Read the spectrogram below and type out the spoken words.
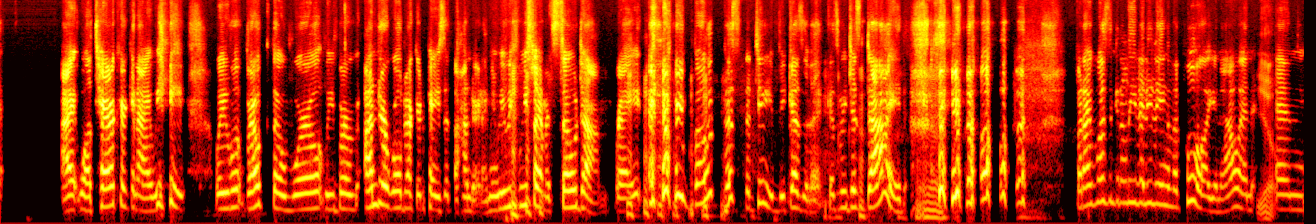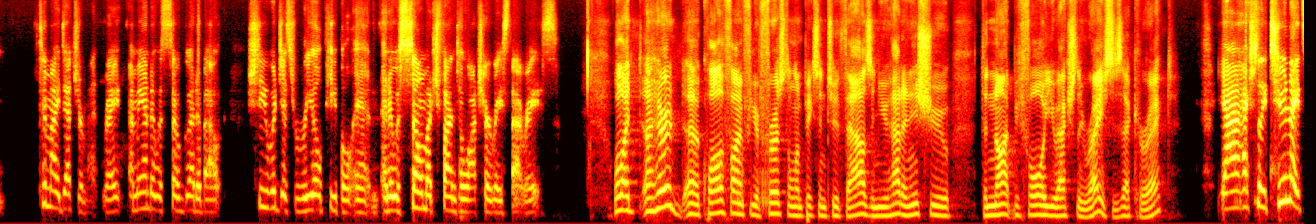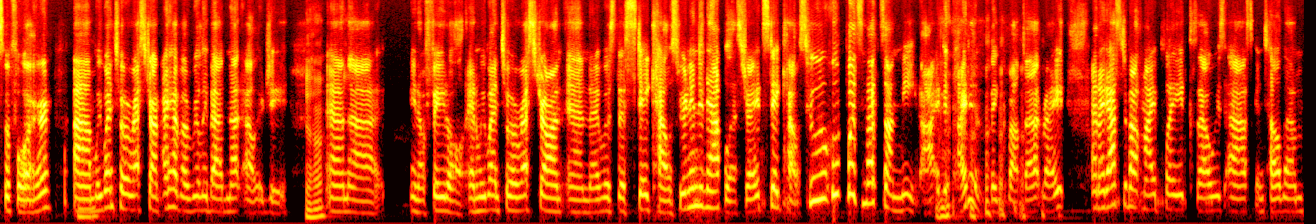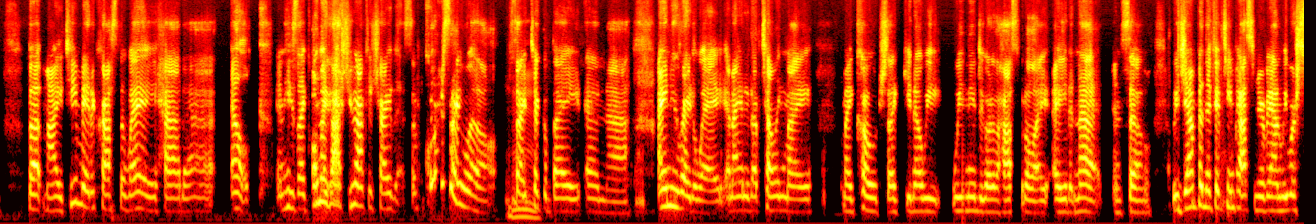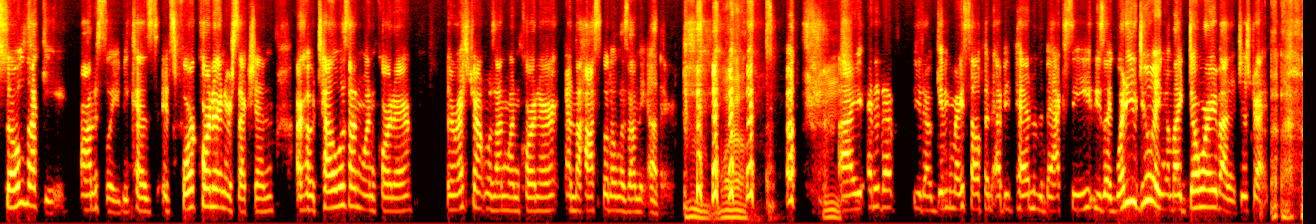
I well Tara Kirk and I we we broke the world we broke under world record pace at the hundred. I mean we we swam it so dumb, right? we both missed the team because of it because we just died, yeah. you know. but I wasn't going to leave anything in the pool, you know, and yep. and to my detriment, right? Amanda was so good about she would just reel people in, and it was so much fun to watch her race that race. Well, I, I heard uh, qualifying for your first Olympics in 2000, you had an issue the night before you actually raced. Is that correct? Yeah, actually, two nights before, um, mm-hmm. we went to a restaurant. I have a really bad nut allergy, uh-huh. and uh, you know, fatal. And we went to a restaurant, and it was the steakhouse. We were in Indianapolis, right? Steakhouse. Who who puts nuts on meat? I did, I didn't think about that, right? And I'd asked about my plate because I always ask and tell them. But my teammate across the way had a elk, and he's like, "Oh my gosh, you have to try this." Of course I will. So mm. I took a bite, and uh, I knew right away. And I ended up telling my my coach like you know we we need to go to the hospital I, I ate a nut and so we jump in the 15 passenger van we were so lucky honestly, because it's four corner intersection. Our hotel was on one corner, the restaurant was on one corner, and the hospital was on the other. Mm, wow. I ended up, you know, giving myself an EpiPen in the back seat. He's like, "What are you doing?" I'm like, "Don't worry about it, just drive."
